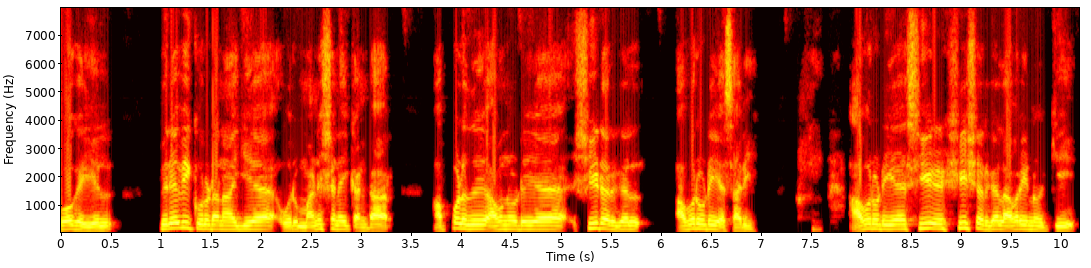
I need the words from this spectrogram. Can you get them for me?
போகையில் பிறவி குருடனாகிய ஒரு மனுஷனை கண்டார். அப்பொழுது அவனுடைய சீடர்கள் அவருடைய சாரி அவருடைய சீ- சீஷர்கள் அவரை நோக்கி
